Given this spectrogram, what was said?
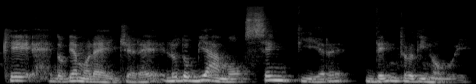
che dobbiamo leggere lo dobbiamo sentire dentro di noi.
